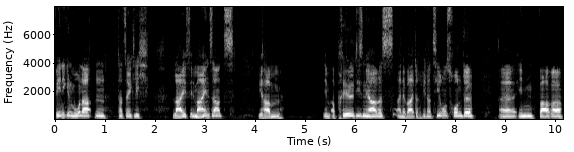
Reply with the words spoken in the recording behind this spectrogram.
wenigen Monaten tatsächlich live im Einsatz. Wir haben im April diesen Jahres eine weitere Finanzierungsrunde äh, in Vara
